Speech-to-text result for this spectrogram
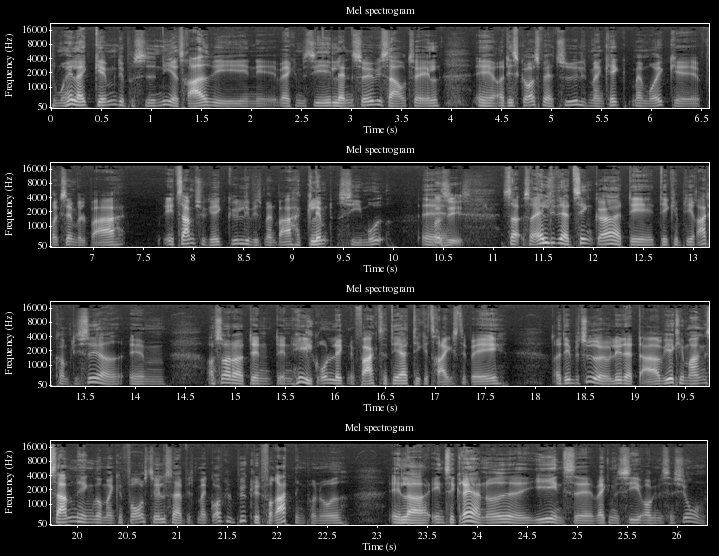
Du må heller ikke gemme det på side 39 i en, øh, hvad kan man sige, et eller andet serviceaftale. Øh, og det skal også være tydeligt. Man, kan ikke, man må ikke øh, for eksempel bare... Et samtykke er ikke gyldigt, hvis man bare har glemt at sige imod. Øh, Præcis. Så, så alle de der ting gør, at det, det kan blive ret kompliceret. Øhm, og så er der den, den helt grundlæggende faktor, det er, at det kan trækkes tilbage. Og det betyder jo lidt, at der er virkelig mange sammenhænge, hvor man kan forestille sig, at hvis man godt vil bygge lidt forretning på noget, eller integrere noget øh, i ens, øh, hvad kan man sige, organisation,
